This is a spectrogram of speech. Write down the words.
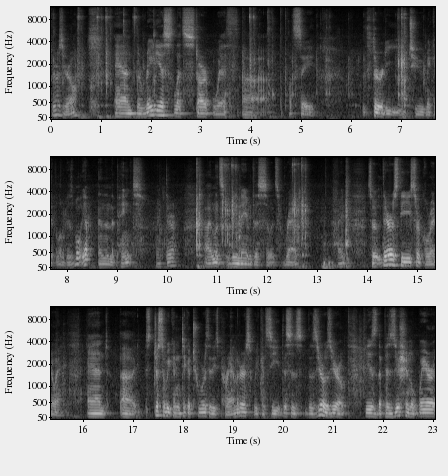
0, 0. And the radius, let's start with, uh, let's say, 30 to make it a little visible. Yep. And then the paint right there. Uh, and let's rename this so it's red. Right. So there's the circle right away. And uh, just so we can take a tour through these parameters, we can see this is the 0, 0 is the position where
